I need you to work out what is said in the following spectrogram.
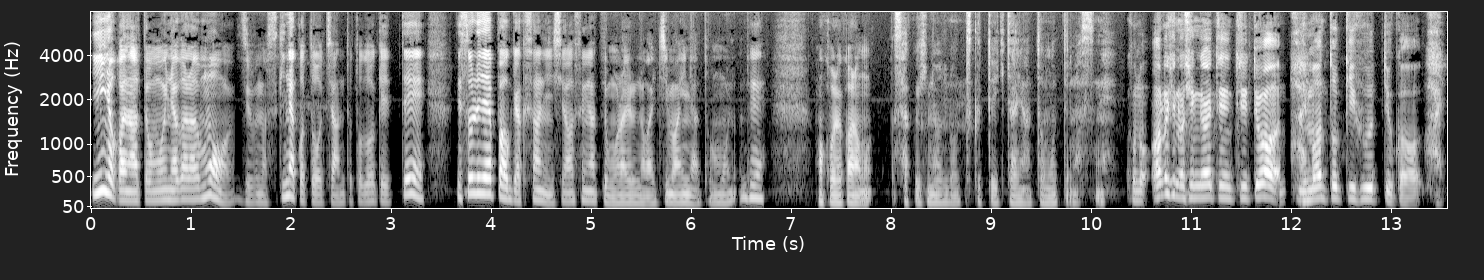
いいのかなと思いながらも、自分の好きなことをちゃんと届けて、でそれでやっぱお客さんに幸せになってもらえるのが一番いいなと思うので、まあ、これからも作品を作っていきたいなと思ってますね。このある日の新外点については、はい今時風っていうか、はい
